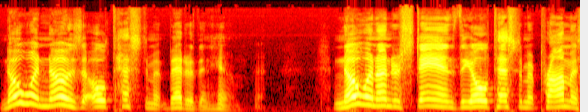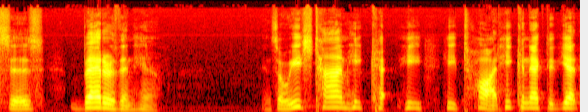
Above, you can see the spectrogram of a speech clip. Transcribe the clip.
No one knows the Old Testament better than him. No one understands the Old Testament promises better than him. And so each time he, he, he taught, he connected yet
